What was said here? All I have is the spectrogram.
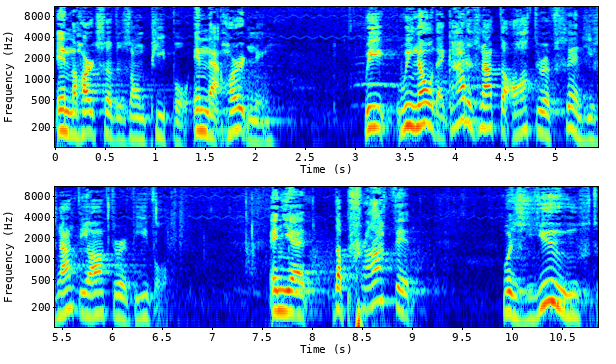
in the hearts of his own people, in that hardening. We, we know that God is not the author of sin, he's not the author of evil. And yet, the prophet was used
